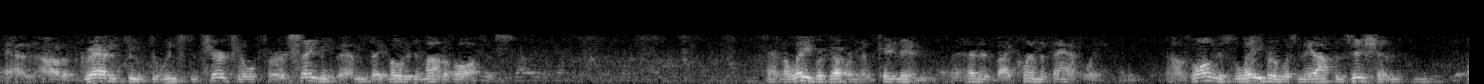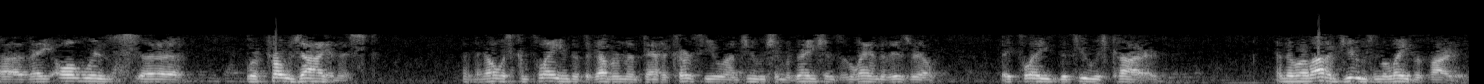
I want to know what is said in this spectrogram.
And out of gratitude to Winston Churchill for saving them, they voted him out of office. And the Labour government came in, headed by Clement Attlee. Now, as long as Labour was in the opposition, uh, they always uh, were pro-Zionist and they always complained that the government had a curfew on Jewish immigration to the land of Israel. They played the Jewish card. And there were a lot of Jews in the Labor Party,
